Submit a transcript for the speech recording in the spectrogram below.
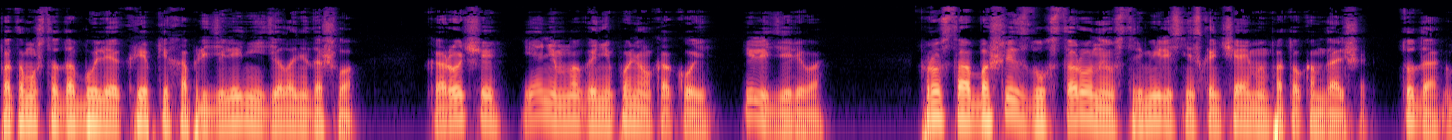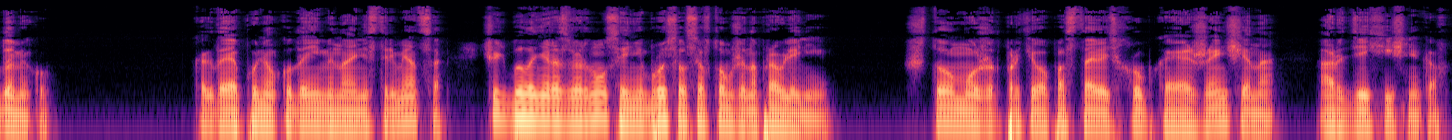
потому что до более крепких определений дело не дошло. Короче, я немного не понял, какой, или дерево. Просто обошли с двух сторон и устремились нескончаемым потоком дальше, туда, к домику. Когда я понял, куда именно они стремятся, чуть было не развернулся и не бросился в том же направлении. Что может противопоставить хрупкая женщина орде хищников?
